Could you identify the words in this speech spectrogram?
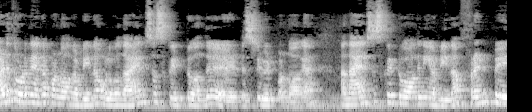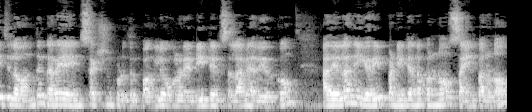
அடுத்த உடனே என்ன பண்ணுவாங்க அப்படின்னா உங்களுக்கு வந்து ஆன்சர் ஸ்கிரிப்ட் வந்து டிஸ்ட்ரிபியூட் பண்ணுவாங்க. அந்த ஆன்சர் ஸ்கிரிப்ட் வாங்கினீங்க அப்படின்னா ஃப்ரண்ட் பேஜ்ல வந்து நிறைய இன்ஸ்ட்ரக்ஷன் கொடுத்துருப்பாங்களே உங்களுடைய டீடைல்ஸ் எல்லாமே அது இருக்கும். அதையெல்லாம் நீங்க ரீட் பண்ணிட்டு என்ன பண்ணணும்? சைன் பண்ணணும்.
